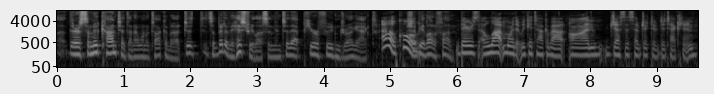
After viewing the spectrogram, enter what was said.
uh, there's some new content that I want to talk about. Just, it's a bit of a history lesson into that Pure Food and Drug Act. Oh, cool. Should be a lot of fun. There's a lot more that we could talk about on just the subject of detection.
